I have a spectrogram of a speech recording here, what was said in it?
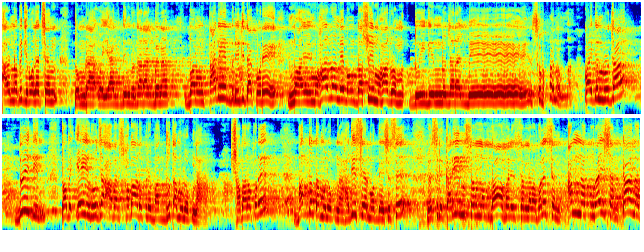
আর নবীজি বলেছেন, তোমরা ওই একদিন রোজা রাখবে না, বরং তাদের বিরোধিতা করে নয় মহরম এবং দশই মহরম দুই দিন রোজা রাখবে। সুবহান আল্লাহ কয়দিন রোজা? দুই দিন। তবে এই রোজা আবার সবার উপরে বাধ্যতামূলক না। সবার উপরে বাধ্যতামূলক না। হাদিসের মধ্যে এসেছে, রসুল করিম সাল্লাম বলেছেন, আন্না কুরাইশান কানাত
